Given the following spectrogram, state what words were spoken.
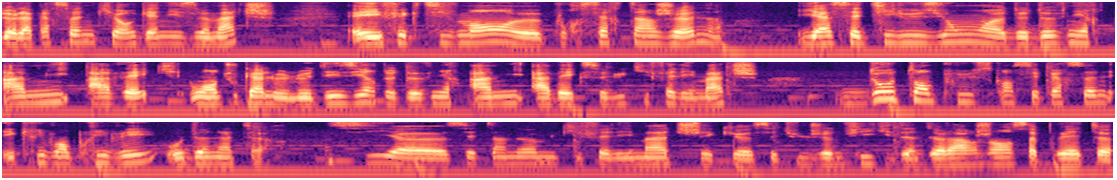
de la personne qui organise le match. Et effectivement, euh, pour certains jeunes, il y a cette illusion euh, de devenir ami avec, ou en tout cas le, le désir de devenir ami avec celui qui fait les matchs, d'autant plus quand ces personnes écrivent en privé aux donateurs. Si euh, c'est un homme qui fait les matchs et que c'est une jeune fille qui donne de l'argent, ça peut être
